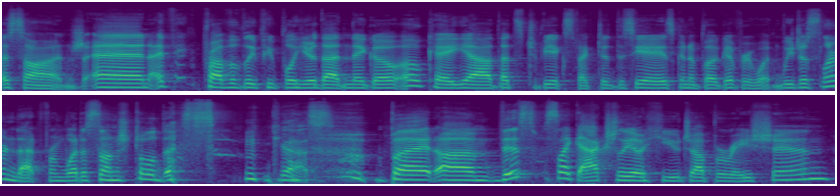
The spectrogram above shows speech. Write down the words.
Assange, and I think probably people hear that and they go, "Okay, yeah, that's to be expected. The CIA is going to bug everyone." We just learned that from what Assange told us. Yes. but um, this was like actually a huge operation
